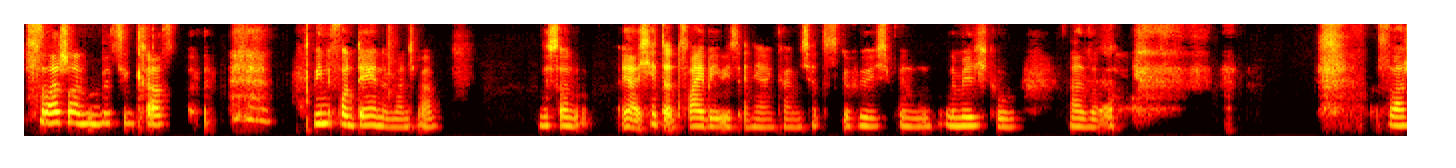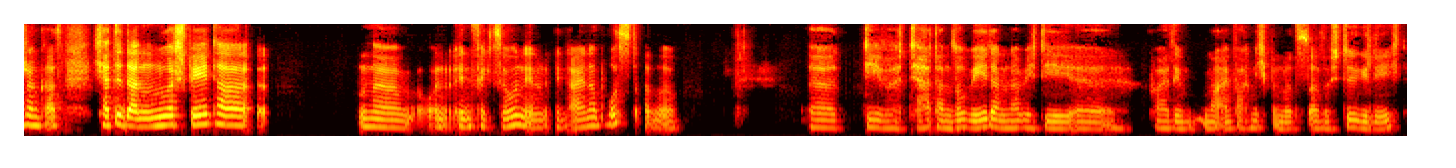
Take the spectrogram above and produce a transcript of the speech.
Das war schon ein bisschen krass. Wie eine Fontäne manchmal. Ich schon, ja, ich hätte zwei Babys ernähren können. Ich hatte das Gefühl, ich bin eine Milchkuh. Also, es war schon krass. Ich hatte dann nur später eine Infektion in, in einer Brust, also äh, die, die hat dann so weh, dann habe ich die äh, quasi mal einfach nicht benutzt, also stillgelegt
